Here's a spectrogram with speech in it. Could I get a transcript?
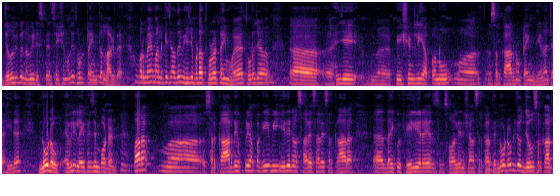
ਜਦੋਂ ਵੀ ਕੋਈ ਨਵੀਂ ਡਿਸਪੈਂਸੇਸ਼ਨ ਆਉਂਦੀ ਥੋੜਾ ਟਾਈਮ ਤਾਂ ਲੱਗਦਾ ਹੈ। ਔਰ ਮੈਂ ਮੰਨ ਕੇ ਚੱਲਦਾ ਵੀ ਹਜੇ ਬੜਾ ਥੋੜਾ ਟਾਈਮ ਹੋਇਆ ਹੈ ਥੋੜਾ ਜਿਹਾ ਹਜੇ ਪੇਸ਼ੈਂਟਲੀ ਆਪਾਂ ਨੂੰ ਸਰਕਾਰ ਨੂੰ ਟਾਈਮ ਦੇਣਾ ਚਾਹੀਦਾ ਹੈ। No doubt every life is important ਪਰ ਸਰਕਾਰ ਦੇ ਉੱਪਰ ਆਪਾਂ ਕਹੀਏ ਵੀ ਇਹਦੇ ਨਾਲ ਸਾਰੇ ਸਾਰੇ ਸਰਕਾਰ ਦਾ ਹੀ ਕੋਈ ਫੇਲਿਅਰ ਹੈ ਸ- ਸਵਾਲੀਆ ਨਿਸ਼ਾਨ ਸਰਕਾਰ ਤੇ। ਨੋ ਡਾਊਟ ਜੋ ਜੋ ਸਰਕਾਰ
